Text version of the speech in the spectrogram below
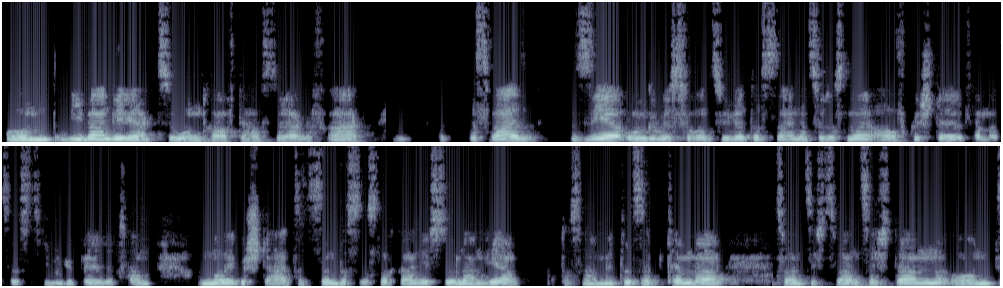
Und wie waren die Reaktionen drauf? Da hast du ja gefragt. Es war sehr ungewiss für uns, wie wird das sein, als wir das neu aufgestellt haben, als wir das Team gebildet haben und neu gestartet sind. Das ist noch gar nicht so lang her. Das war Mitte September 2020 dann und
